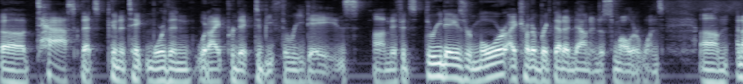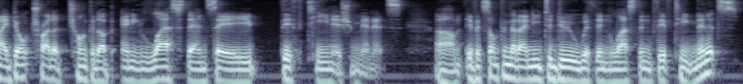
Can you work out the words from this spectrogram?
a task that's going to take more than what I predict to be three days. Um, if it's three days or more, I try to break that down into smaller ones. Um, and I don't try to chunk it up any less than, say, 15 ish minutes. Um, if it's something that I need to do within less than 15 minutes,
